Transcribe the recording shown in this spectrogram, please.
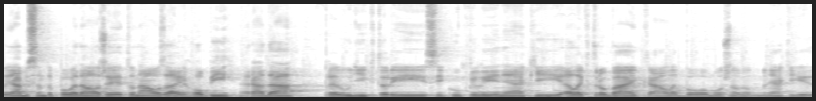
Ja by som to povedal, že je to naozaj hobby, rada pre ľudí, ktorí si kúpili nejaký elektrobike alebo možno nejaký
